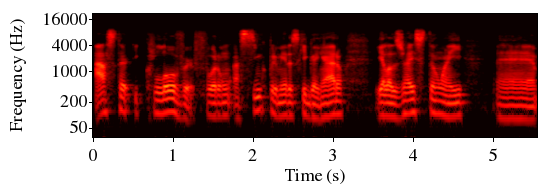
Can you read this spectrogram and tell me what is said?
Aster e Clover foram as cinco primeiras que ganharam e elas já estão aí é,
